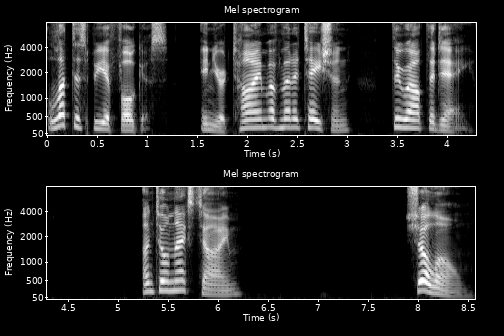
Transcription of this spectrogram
Let this be a focus in your time of meditation throughout the day. Until next time, Shalom.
